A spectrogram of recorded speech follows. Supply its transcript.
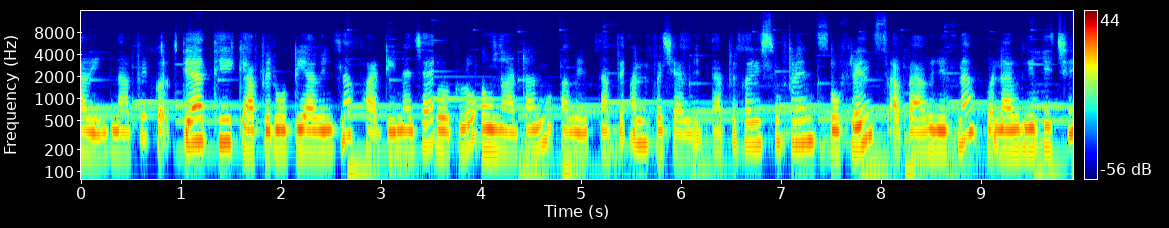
આવી રીતના આપણે કરશું ત્યાંથી કે આપણે રોટી આવી રીતના ફાટી ના જાય, રોટલો ઘઉં આટાનું આવી રીતના આપણે અને પછી આવી રીતના આપણે કરીશું ફ્રેન્ડ્સ તો ફ્રેન્ડ્સ આપણે આવી રીતના બનાવી લીધી છે.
